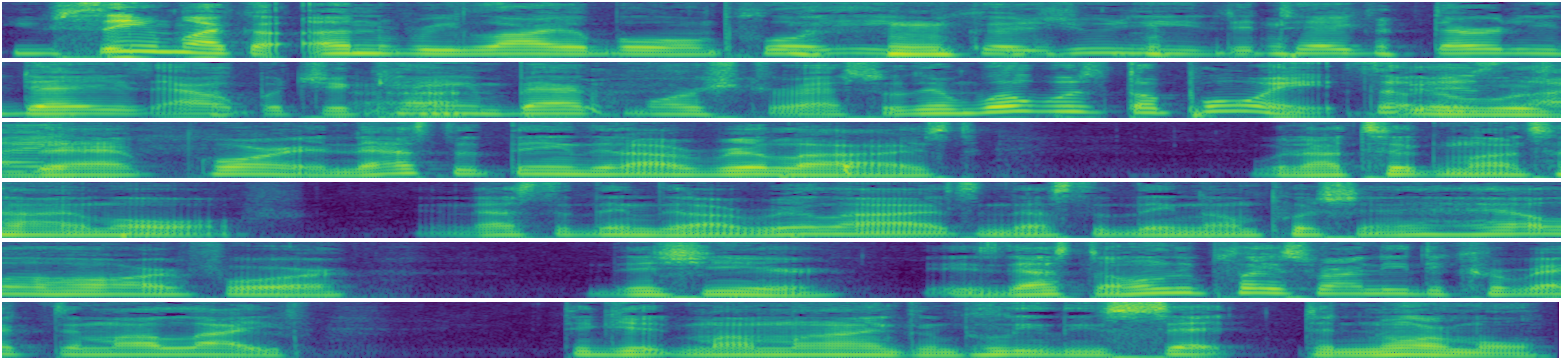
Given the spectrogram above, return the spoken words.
you seem like an unreliable employee because you need to take 30 days out, but you came uh, back more stressed. So then what was the point? So it was like, that part, and that's the thing that I realized when I took my time off, and that's the thing that I realized, and that's the thing that I'm pushing hella hard for this year. Is that's the only place where I need to correct in my life to get my mind completely set to normal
